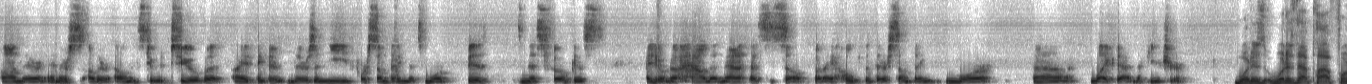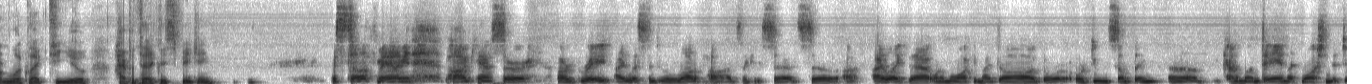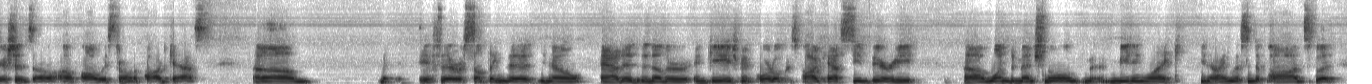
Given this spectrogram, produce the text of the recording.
on there, and there's other elements to it too. But I think that there's a need for something that's more business focused. I don't know how that manifests itself, but I hope that there's something more uh, like that in the future. What is what does that platform look like to you, hypothetically speaking? It's tough, man. I mean, podcasts are are great. I listen to a lot of pods, like you said. So I, I like that when I'm walking my dog or or doing something um, kind of mundane, like washing the dishes. I'll, I'll always throw on a podcast. Um, if there was something that you know added another engagement portal, because podcasts seem very uh, one-dimensional, meaning like you know I listen to pods, but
